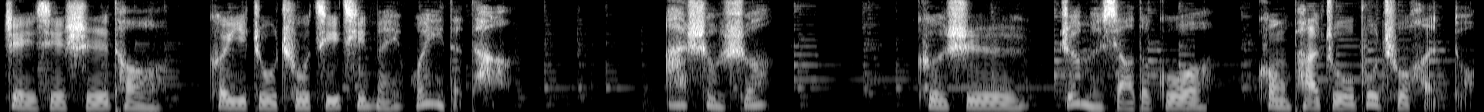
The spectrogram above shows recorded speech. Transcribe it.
这些石头可以煮出极其美味的汤。”阿寿说：“可是。”这么小的锅，恐怕煮不出很多。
